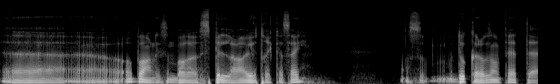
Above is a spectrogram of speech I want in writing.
Eh, og ba han liksom bare spille og uttrykke seg. Og så dukka det opp sånn fete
